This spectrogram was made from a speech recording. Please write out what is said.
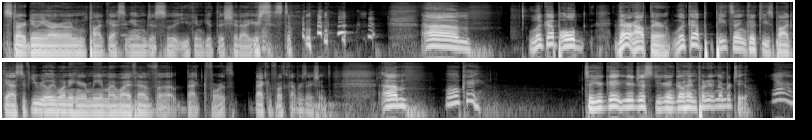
start doing our own podcast again, just so that you can get this shit out of your system. um, look up old. They're out there. Look up Pizza and Cookies podcast if you really want to hear me and my wife have uh, back and forth, back and forth conversations. Um, well, okay. So you're good. You're just you're gonna go ahead and put it at number two. yeah.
